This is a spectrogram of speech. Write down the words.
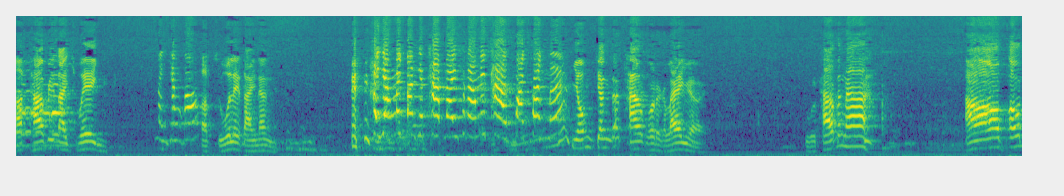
អត់ថាពីដៃឆ្វេងមិនចឹងបងអត់ស្រួលទេដៃហ្នឹងហើយយ៉ាងម៉េចបានជាថាបដៃស្នាមនេះថាស្វាច់ស្វាច់មើលខ្ញុំចឹងទៅថើបគាត់ទៅកន្លែងហើយស្រួលថើបហ្នឹងណាអោបងអូន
